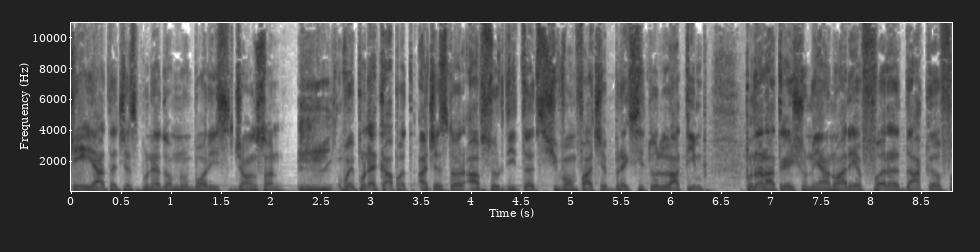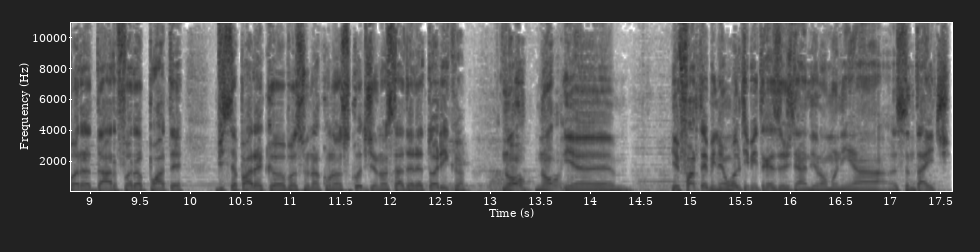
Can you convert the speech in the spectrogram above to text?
Și iată ce spune domnul Boris Johnson Voi pune capăt acestor absurdități Și vom face Brexitul la timp Până la 31 ianuarie Fără dacă, fără dar, fără poate Vi se pare că vă sună cunoscut genul ăsta de retorică? Nu? Nu? E, e foarte bine Ultimii 30 de ani din România sunt aici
